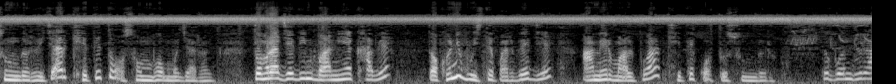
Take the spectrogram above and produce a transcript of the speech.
সুন্দর হয়েছে। আর খেতে তো অসম্ভব মজার হয়। তোমরা যেদিন বানিয়ে খাবে তখনই বুঝতে পারবে যে আমের মালপোয়া খেতে কত সুন্দর। তো বন্ধুরা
